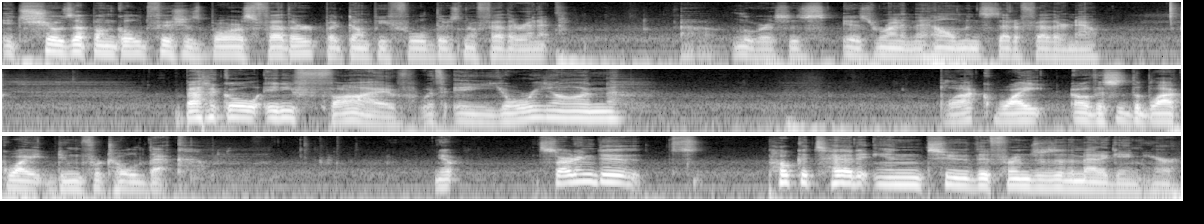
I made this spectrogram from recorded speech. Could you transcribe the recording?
it shows up on Goldfish as Boros Feather, but don't be fooled. There's no feather in it. Uh, Lurrus is, is running the helm instead of feather now. Batagol 85 with a Yorion black-white. Oh, this is the black-white Doom Foretold deck. Yep. Starting to poke its head into the fringes of the metagame here.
